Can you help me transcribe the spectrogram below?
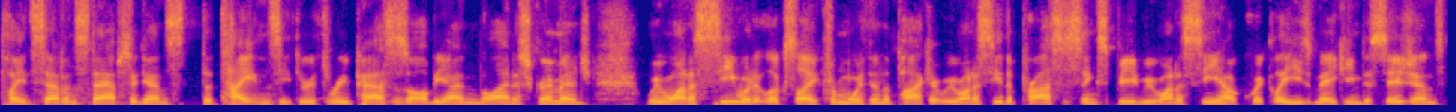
played seven snaps against the Titans. He threw three passes all behind the line of scrimmage. We want to see what it looks like from within the pocket. We want to see the processing speed. We want to see how quickly he's making decisions.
